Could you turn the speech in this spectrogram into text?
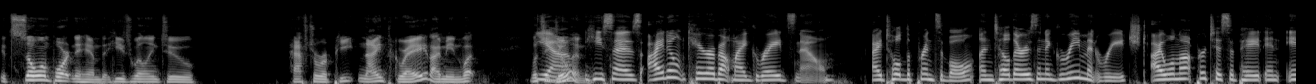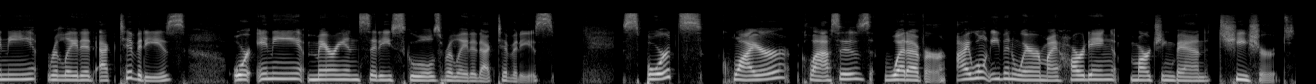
It's so important to him that he's willing to have to repeat ninth grade. I mean, what what's yeah, he doing? He says, I don't care about my grades now. I told the principal, until there is an agreement reached, I will not participate in any related activities or any Marion City Schools related activities. Sports, choir, classes, whatever. I won't even wear my Harding marching band t shirt.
